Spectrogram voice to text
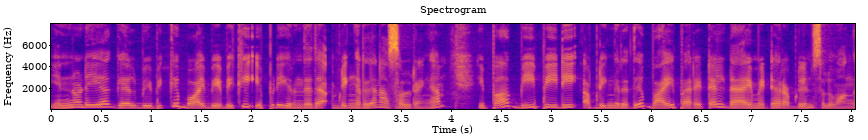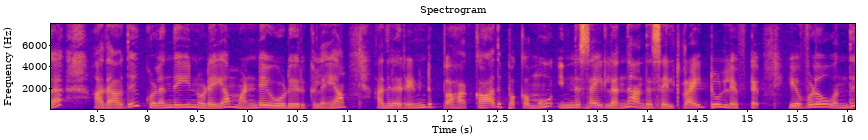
என்னுடைய கேர்ள் பேபிக்கு பாய் பேபிக்கு எப்படி இருந்தது அப்படிங்கிறத நான் சொல்கிறேங்க இப்போ பிபிடி அப்படிங்கிறது பை பேரட்டல் டயமீட்டர் அப்படின்னு சொல்லுவாங்க. அதாவது குழந்தையினுடைய மண்டை ஓடு இருக்கு இல்லையா? அதில் ரெண்டு ப- காது பக்கமும் இந்த சைட்லேருந்து அந்த சைடு ரைட் டு லெஃப்ட் எவ்வளோ வந்து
